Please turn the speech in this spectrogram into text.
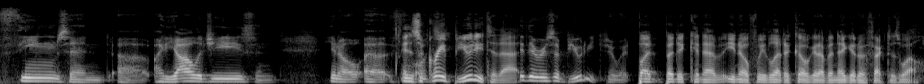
themes and uh, ideologies and, you know, uh, and it's a great beauty to that There is a beauty to it, but but it can have you know if we let it go it could have a negative effect as well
